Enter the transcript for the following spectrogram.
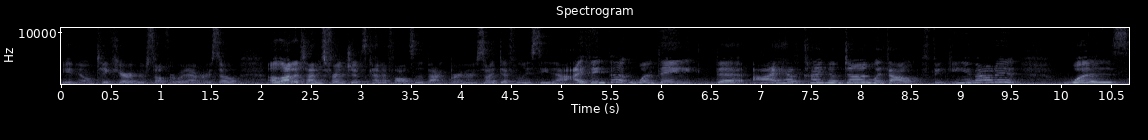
you know take care of yourself or whatever. So a lot of times friendships kind of fall to the back burner so i definitely see that. I think that one thing that i have kind of done without thinking about it was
